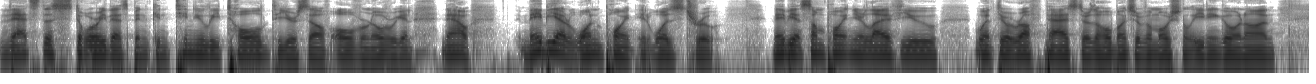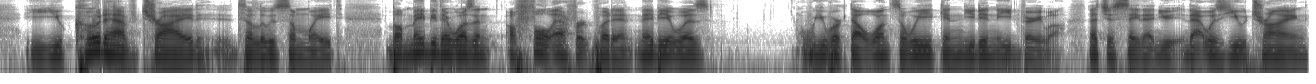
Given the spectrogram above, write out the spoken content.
That's the story that's been continually told to yourself over and over again. Now, maybe at one point it was true. Maybe at some point in your life you went through a rough patch, there's a whole bunch of emotional eating going on. You could have tried to lose some weight, but maybe there wasn't a full effort put in. Maybe it was you worked out once a week and you didn't eat very well. Let's just say that you that was you trying.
